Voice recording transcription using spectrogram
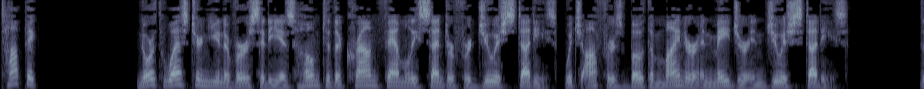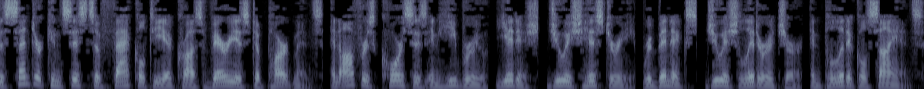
Topic: Northwestern University is home to the Crown Family Center for Jewish Studies, which offers both a minor and major in Jewish Studies. The center consists of faculty across various departments, and offers courses in Hebrew, Yiddish, Jewish history, rabbinics, Jewish literature, and political science.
